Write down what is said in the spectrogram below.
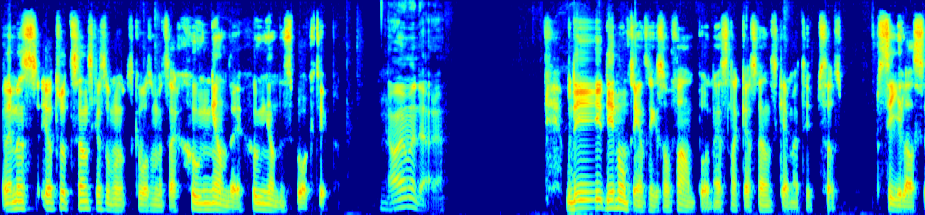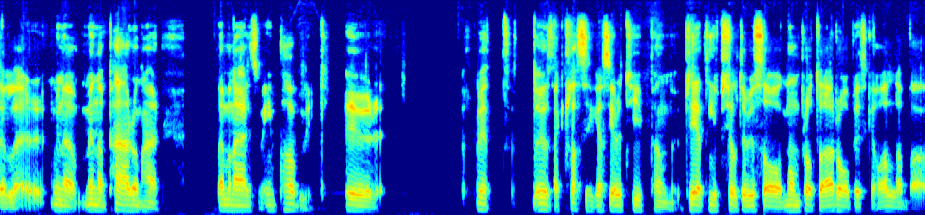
Nej, men jag tror att svenska ska vara som ett så här sjungande, sjungande språk typ. Ja, men det är det Men det, är- det är någonting jag tänker som fan på när jag snackar svenska med typ så här Silas eller mina, mina päron här. När man är liksom in public. Hur, vet, det är den klassiska stereotypen. Jag tänker speciellt i USA, någon pratar arabiska och alla bara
